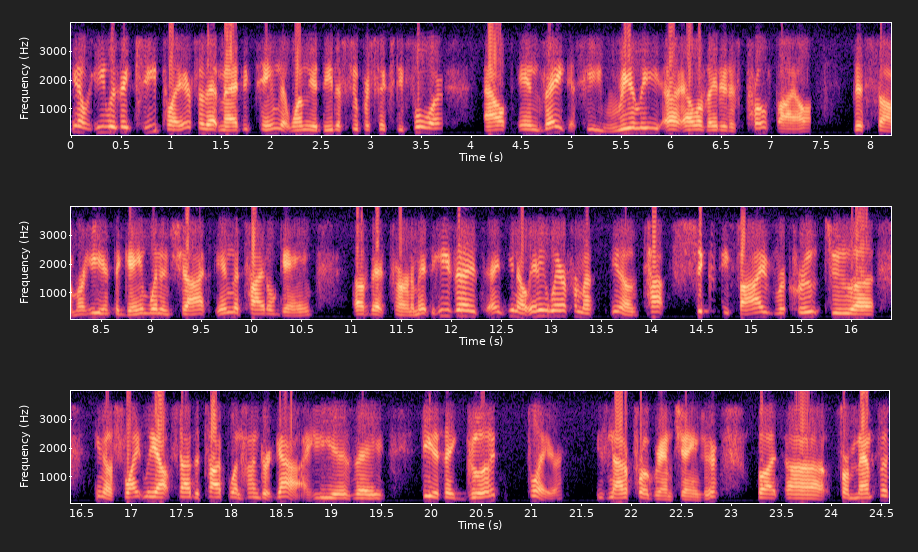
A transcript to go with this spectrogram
you know he was a key player for that Magic team that won the Adidas Super 64 out in Vegas. He really uh, elevated his profile this summer. He hit the game-winning shot in the title game of that tournament. He's a, a you know anywhere from a you know top 65 recruit to uh, you know slightly outside the top 100 guy. He is a he is a good player. He's not a program changer, but uh, for Memphis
